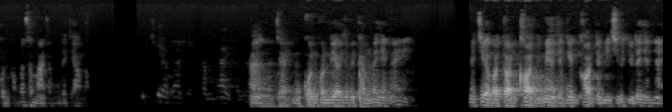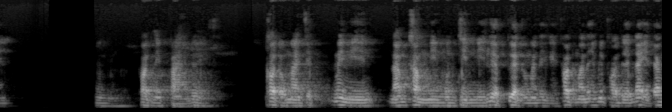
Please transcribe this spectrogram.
คนของพระสัมมาสัมพุทธเจ้าหรอกอ่าใช่บุคคลคนเดียวจะไปทำได้ยังไง ไม่เชื่อว่าตอนคลอดแม่จะยืนคลอดจะมีชีวิตอยู่ได้ยังไงคลอดในป่าด้วยคลอดออกมาจะไม่มีน้ำค่ำมีมลทินมีเลือดเปื้อนออกมาได้ยังไงคลอดออกมาแล้วยังไม่พอเดินได้อีกตั้ง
